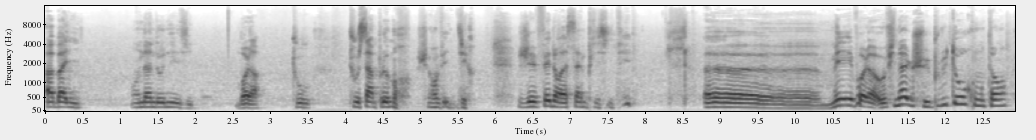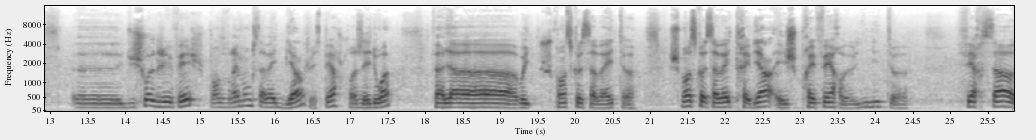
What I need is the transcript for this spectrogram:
à Bali, en Indonésie. Voilà, tout, tout simplement, j'ai envie de dire. J'ai fait dans la simplicité. Euh, mais voilà, au final, je suis plutôt content euh, du choix que j'ai fait. Je pense vraiment que ça va être bien, j'espère, je croise les doigts. Enfin là, oui, je pense que ça va être, je pense que ça va être très bien et je préfère limite faire ça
